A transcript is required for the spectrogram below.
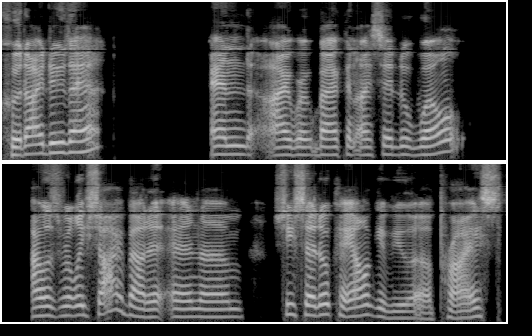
Could I do that? And I wrote back and I said, well, I was really shy about it. And um, she said, okay, I'll give you a price.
